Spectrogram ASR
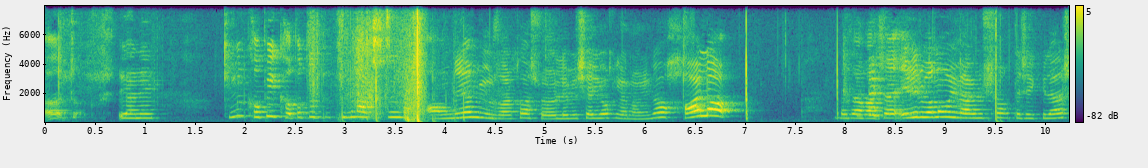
Evet, yani kimin kapıyı kapatıp kimin açtığını anlayamıyoruz arkadaşlar. Öyle bir şey yok yani oyunda. Hala Evet arkadaşlar Emir bana oy vermiş. Çok teşekkürler.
